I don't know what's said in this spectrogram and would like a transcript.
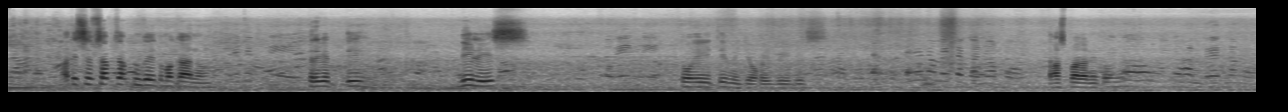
lang. Ate, sap sap sap kung ganito magkano? 350. 350. Dilis. 280. 280. Medyo okay dilis. Ayun na, may tagano ako. Taas pala nito. Ito, No? 200 lang oh.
